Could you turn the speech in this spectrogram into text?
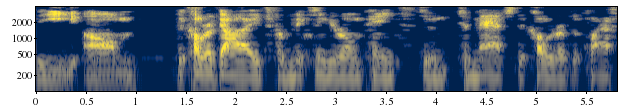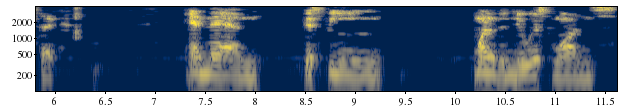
the um, the color guide for mixing your own paints to to match the color of the plastic. And then this being one of the newest ones,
